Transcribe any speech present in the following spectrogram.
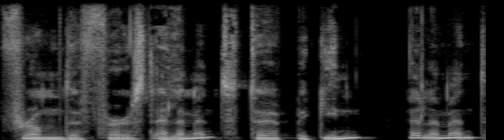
from the first element, the begin element,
